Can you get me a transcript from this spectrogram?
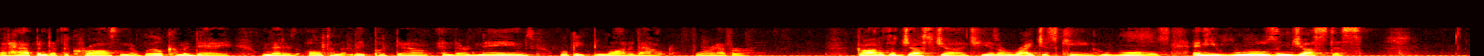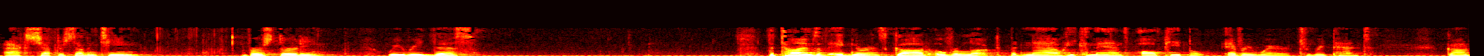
That happened at the cross, and there will come a day when that is ultimately put down and their names will be blotted out forever. God is a just judge. He is a righteous king who rules, and he rules in justice. Acts chapter 17, verse 30, we read this. The times of ignorance God overlooked, but now he commands all people everywhere to repent. God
